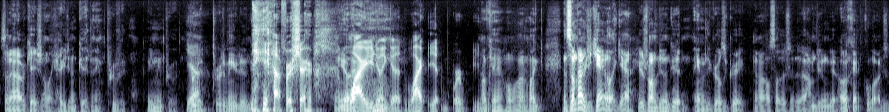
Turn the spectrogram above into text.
So now occasionally I'm like, "How you doing? Good, man. Prove it." What do you mean prove it? Yeah. Prove it. Prove to me you're doing good. yeah, for sure. Why like, are you doing good? Why? Yeah, or you know, Okay, hold on. Like, and sometimes you can. You're like, yeah, here's what I'm doing good. Amy, the girls are great. And also, I'm doing good. Okay, cool. I just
